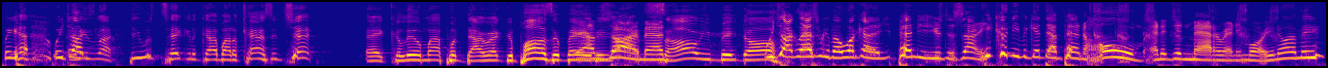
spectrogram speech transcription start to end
We got we talked. he's like, he was taking the guy by the cash the check. Hey, Khalil might put direct deposit, baby. Yeah, I'm sorry, man. Sorry, big dog. We talked last week about what kind of pen do you use to sign. it. He couldn't even get that pen home, and it didn't matter anymore. You know what I mean?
